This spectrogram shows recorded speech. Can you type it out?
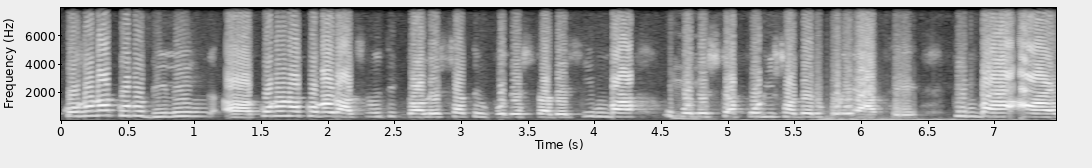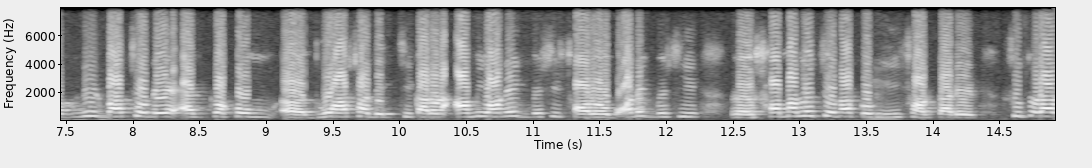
কোনো না কোনো ডিলিং কোনো না কোনো রাজনৈতিক দলের সাথে উপদেষ্টাদের কিংবা উপদেষ্টা পরিষদের হয়ে আছে কিংবা নির্বাচনে একরকম ধোঁয়াশা দেখছি কারণ আমি অনেক বেশি সরব অনেক বেশি সমালোচনা করি এই সরকারের। সুতরাং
